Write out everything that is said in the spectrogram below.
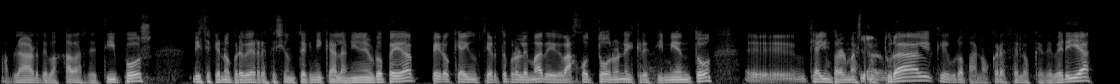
hablar de bajadas de tipos dice que no prevé recesión técnica en la Unión Europea, pero que hay un cierto problema de bajo tono en el crecimiento, eh, que hay un problema estructural, que Europa no crece lo que debería.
